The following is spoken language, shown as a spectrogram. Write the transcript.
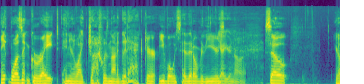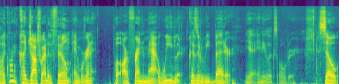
it wasn't great. And you're like, Josh was not a good actor. You've always said that over the years. Yeah, you're not. So you're like, we're gonna cut Joshua out of the film, and we're gonna put our friend Matt Wheeler because it'll be better. Yeah, and he looks older. So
